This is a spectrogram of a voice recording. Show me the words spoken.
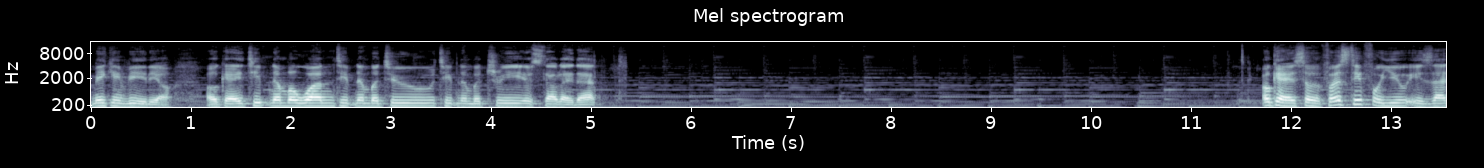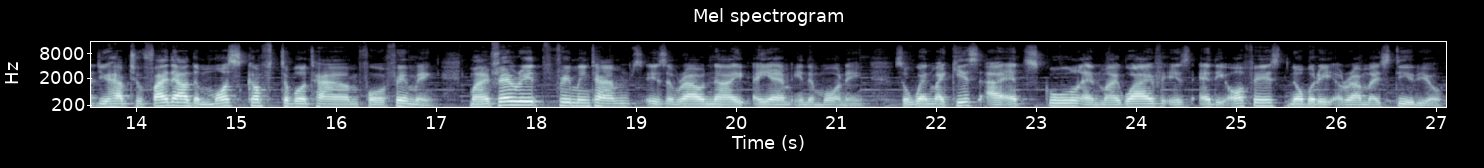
making video okay? Tip number one tip number two tip number three stuff like that Okay, so the first tip for you is that you have to find out the most comfortable time for filming. My favorite filming time is around 9 a.m. in the morning. So when my kids are at school and my wife is at the office, nobody around my studio.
